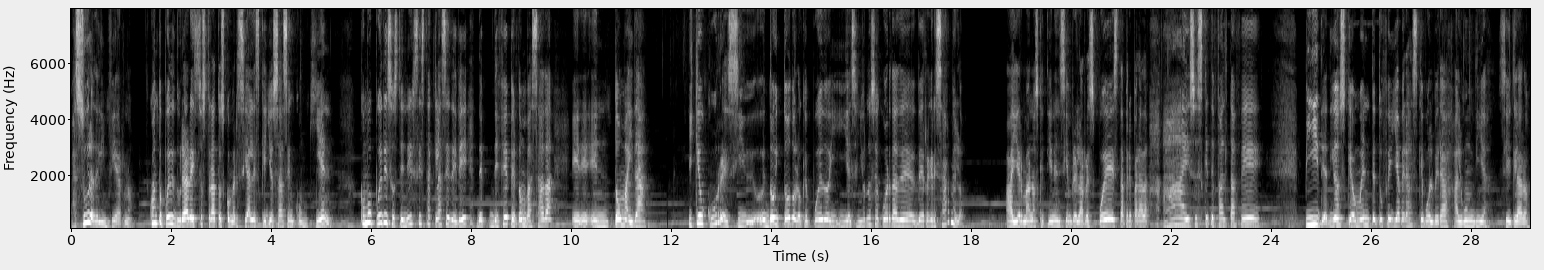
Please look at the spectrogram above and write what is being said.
basura del infierno. ¿Cuánto puede durar estos tratos comerciales que ellos hacen con quién? ¿Cómo puede sostenerse esta clase de, fe, perdón, basada en, toma y da? ¿Y qué ocurre si doy todo lo que puedo y, el Señor no se acuerda de, de regresármelo? Hay hermanos que tienen siempre la respuesta preparada. Ah, eso es que te falta fe. Pide a Dios que aumente tu fe y ya verás que volverá algún día. Sí, claro.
